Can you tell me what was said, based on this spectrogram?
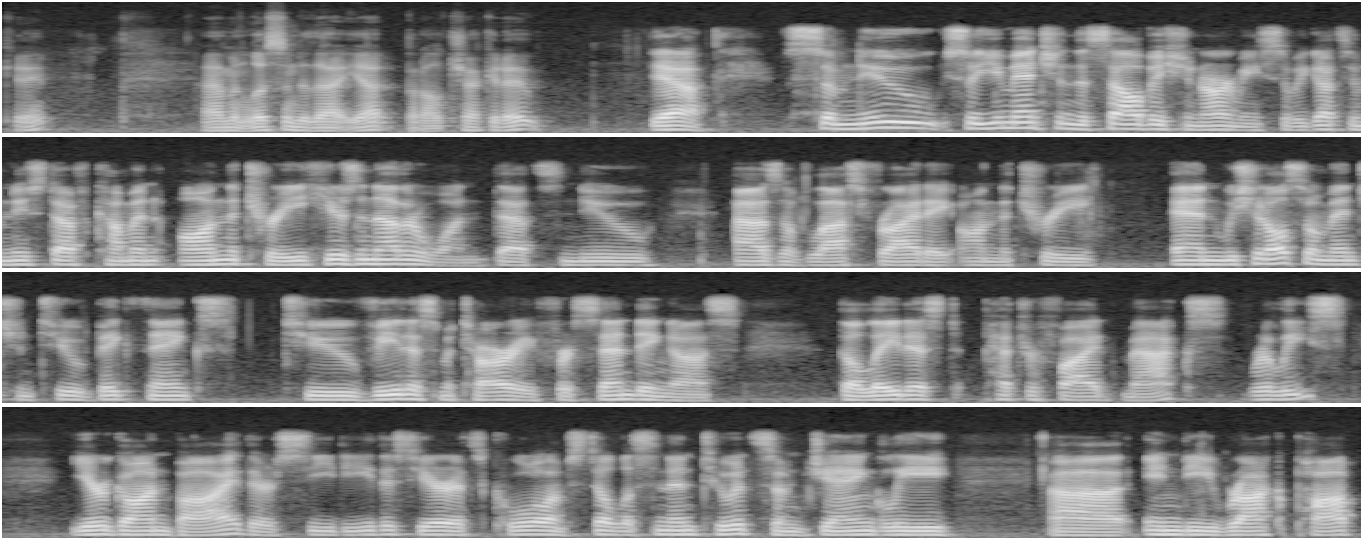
Okay. I haven't listened to that yet, but I'll check it out. Yeah. Some new, so you mentioned the Salvation Army. So we got some new stuff coming on the tree. Here's another one that's new as of last Friday on the tree. And we should also mention, too, big thanks to Vitas Matari for sending us the latest Petrified Max release. Year Gone By, their CD this year. It's cool. I'm still listening to it. Some jangly uh, indie rock pop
